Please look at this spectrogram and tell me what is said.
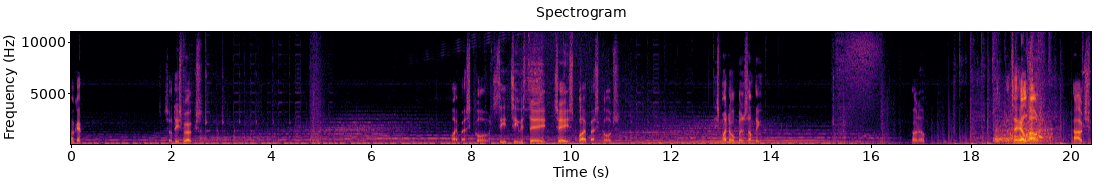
Okay. So this works. Bypass code. See, see with the chase bypass codes. This might open something. Oh no. That's a hellhound. Ouch.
